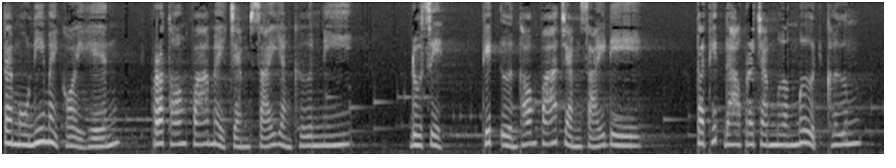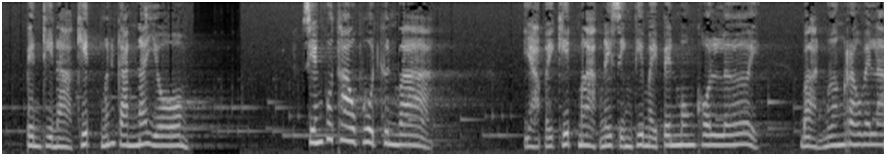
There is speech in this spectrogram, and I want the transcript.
แต่หมู่นี้ไม่ค่อยเห็นเพราะท้องฟ้าไม่แจ่มใสอย่างคืนนี้ ดูสิ ทิศอื่นท้องฟ้าแจ่มใสดี แต่ทิศดาวประจำเมืองมืดคลึ้ม เป็นที่น่าคิดเหมือนกันนะโยม เสียงผู้เฒ่าพูดขึ้นว่า อย่าไปคิดมากในสิ่งที่ไม่เป็นมงคลเลย บ้านเมืองเราเวลา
